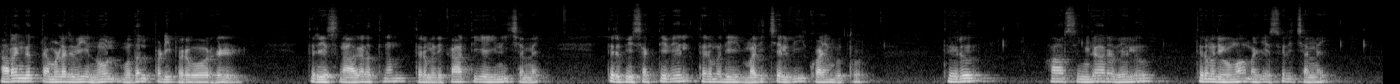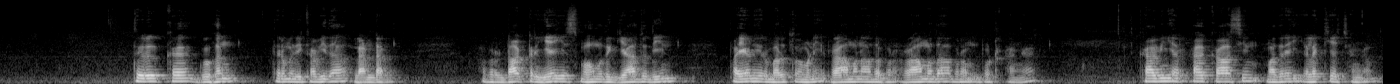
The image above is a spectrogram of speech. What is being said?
அரங்கத்தமிழருவிய நூல் முதல் படி பெறுபவர்கள் Thiru S Nagarathnam Thirumathi Karthikeyani Chennai. Thiru P Sakthivel Thirumathi Mathiselvi Coimbatore. Thiru R Singaravelu Thirumathi Uma Maheswari Chennai. Thiru க. குஹன் திருமதி கவிதா லண்டன். அப்புறம் டாக்டர் ஏஎஸ் முகமது கியாதுதீன் பயணியர் மருத்துவமனை ராமநாதபுரம் ராமதாபுரம்னு போட்டிருக்காங்க. கவிஞர் க காசிம் மதுரை இலக்கியச் சங்கம்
